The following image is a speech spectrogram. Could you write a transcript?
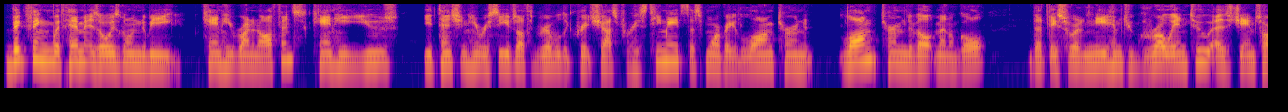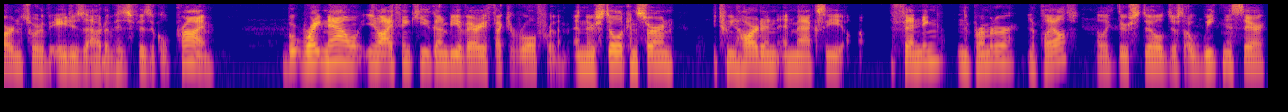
The big thing with him is always going to be can he run an offense? Can he use the attention he receives off the dribble to create shots for his teammates? That's more of a long term long term developmental goal that they sort of need him to grow into as James Harden sort of ages out of his physical prime. But right now, you know, I think he's going to be a very effective role for them. And there's still a concern between Harden and Maxey defending in the perimeter in the playoffs. Like there's still just a weakness there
